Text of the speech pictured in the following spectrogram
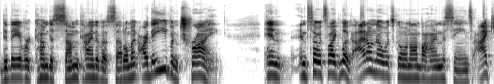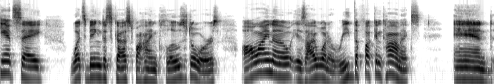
did they ever come to some kind of a settlement? Are they even trying? And and so it's like, look, I don't know what's going on behind the scenes. I can't say what's being discussed behind closed doors. All I know is I want to read the fucking comics and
